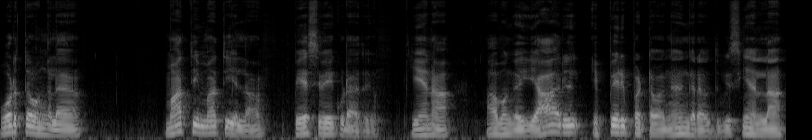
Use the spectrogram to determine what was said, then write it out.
ஒருத்தவங்களை மாற்றி மாற்றி எல்லாம் பேசவே கூடாது. ஏன்னா அவங்க யார் எப்பேற்பட்டவங்கங்கிற விஷயம்லாம்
